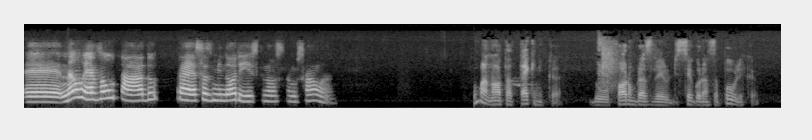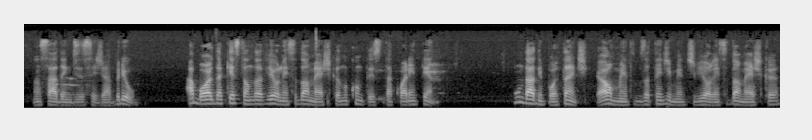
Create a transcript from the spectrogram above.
é, não é voltado para essas minorias que nós estamos falando. Uma nota técnica do Fórum Brasileiro de Segurança Pública, lançada em 16 de abril, aborda a questão da violência doméstica no contexto da quarentena. Um dado importante é o aumento dos atendimentos de violência doméstica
